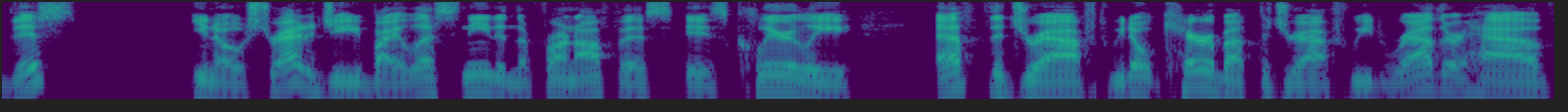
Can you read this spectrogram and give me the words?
this you know strategy by Les Snead in the front office is clearly f the draft we don't care about the draft we'd rather have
